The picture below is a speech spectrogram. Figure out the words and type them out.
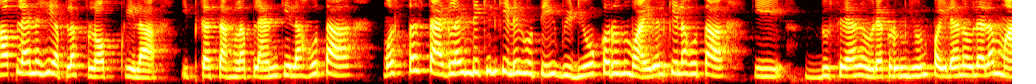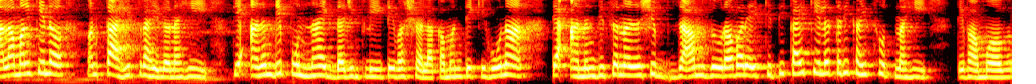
हा प्लॅनही आपला फ्लॉप केला. इतका चांगला प्लॅन केला होता. मस्त टॅगलाईन देखील केली होती. व्हिडिओ करून व्हायरल केला होता की दुसऱ्या नवऱ्याकडून घेऊन पहिल्या नवऱ्याला मालामाल केलं पण काहीच राहिलं नाही. ती आनंदी पुन्हा एकदा जिंकली. तेव्हा शलाका म्हणते की हो ना त्या आनंदीचं नशीब जाम जोरावर आहे. किती काय केलं तरी काहीच होत नाही. तेव्हा मग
